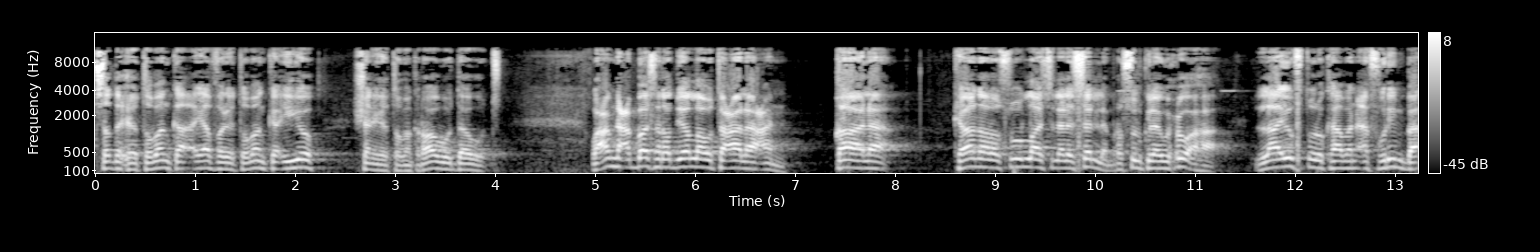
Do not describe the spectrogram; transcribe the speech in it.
saddexiyo tobanka iyo afariyo tobanka iyo شhaniyo tobanka rawa abu dawuud وcan بn cabaasin radi allahu tacaalى can qaala kaana rasuul lahi sal ly slam rasuulku ilahi wuxuu ahaa laa yuftiru kaaban afurinba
